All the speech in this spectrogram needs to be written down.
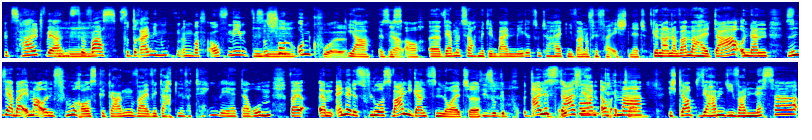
bezahlt werden. Mhm. Für was? Für drei Minuten irgendwas aufnehmen? Das mhm. ist schon uncool. Ja, ist ja. es auch. Äh, wir haben uns ja auch mit den beiden Mädels unterhalten, die waren auf jeden Fall echt nett. Genau, und dann waren wir halt da und dann sind wir aber immer in den Flur rausgegangen, weil wir dachten, was hängen wir jetzt da rum? Weil am Ende des Flurs waren die ganzen Leute. Die so Alles da. Wir haben auch immer, haben. ich glaube, wir haben die Vanessa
